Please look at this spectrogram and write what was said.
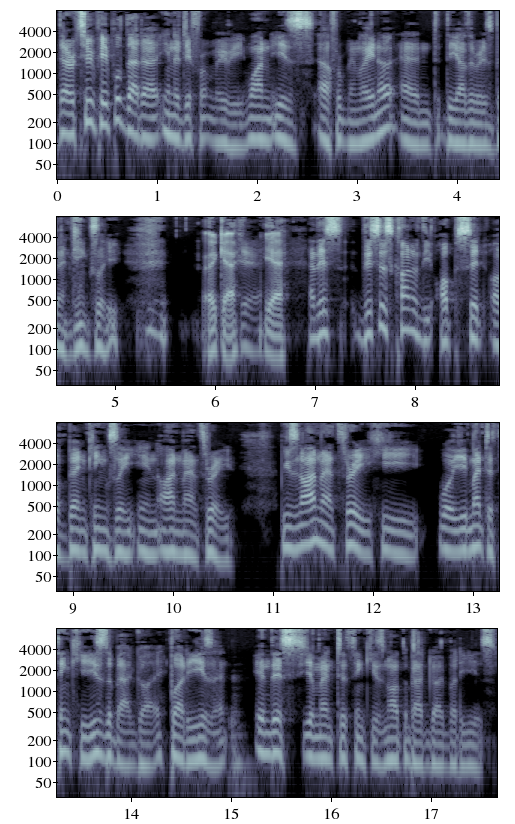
There are two people that are in a different movie. One is Alfred Molina, and the other is Ben Kingsley. Okay. Yeah. Yeah. And this this is kind of the opposite of Ben Kingsley in Iron Man 3. Because in Iron Man 3, he well, you're meant to think he is the bad guy, but he isn't. In this, you're meant to think he's not the bad guy, but he is.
